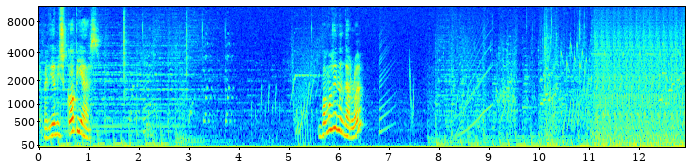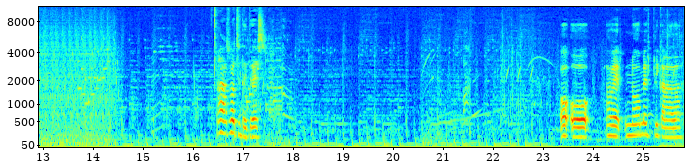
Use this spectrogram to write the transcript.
He perdido mis copias. Vamos a intentarlo, ¿eh? Es 83. Oh, oh. A ver, no me explica nada.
